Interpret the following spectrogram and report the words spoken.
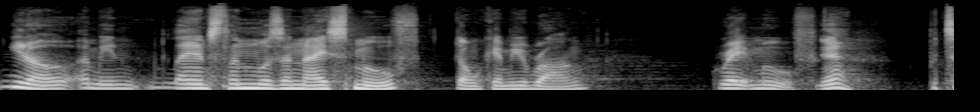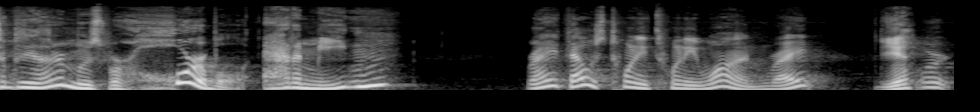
you know, I mean, Lance Lynn was a nice move. Don't get me wrong, great move. Yeah. But some of the other moves were horrible. Adam Eaton, right? That was 2021, right? Yeah, or,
